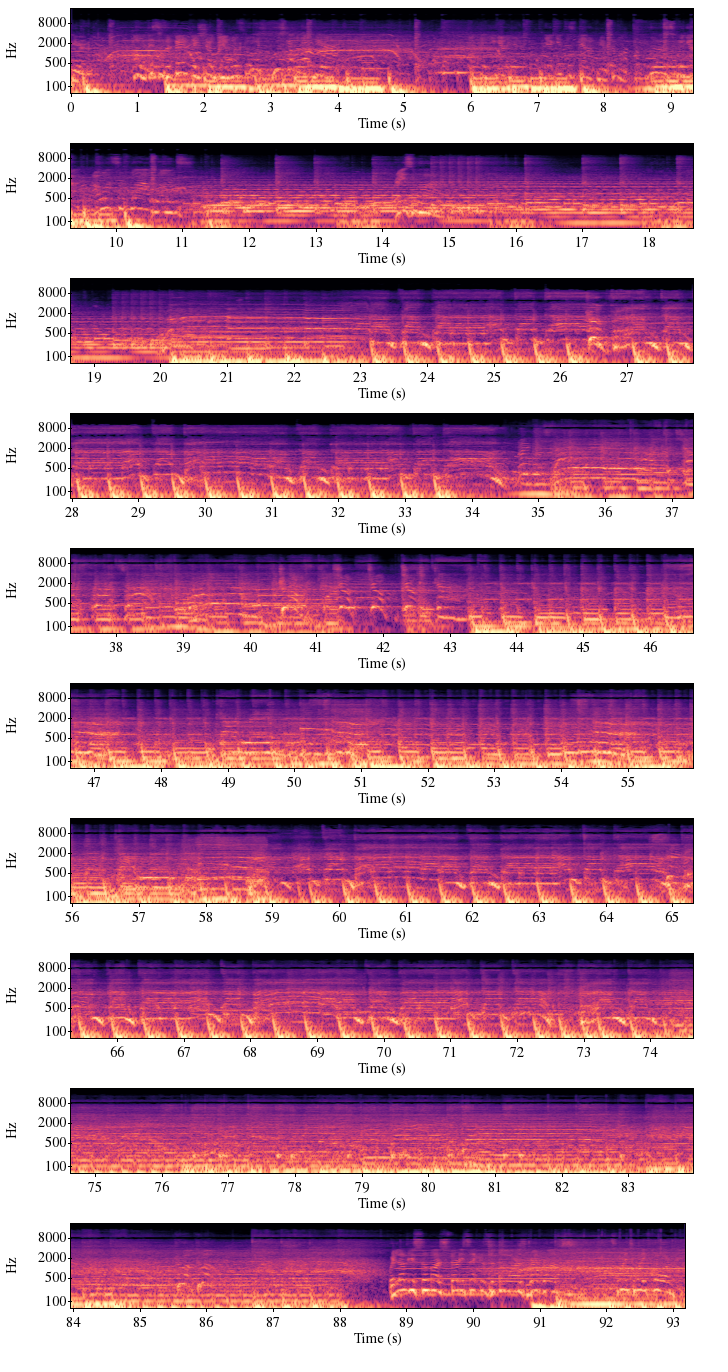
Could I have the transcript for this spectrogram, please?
here. Oh, this is a family show, man. What's going on? Who's coming We love you so much. 30 Seconds to Mars, Red Rocks, 2024.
